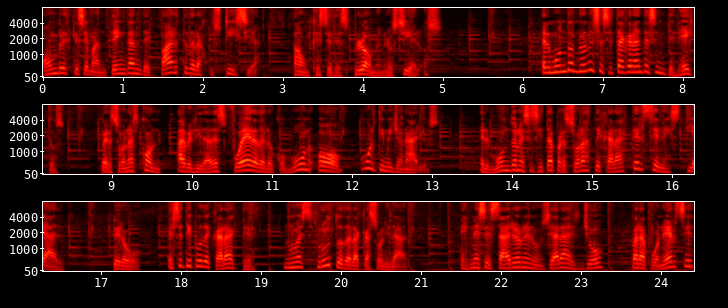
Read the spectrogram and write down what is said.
hombres que se mantengan de parte de la justicia, aunque se desplomen los cielos. El mundo no necesita grandes intelectos, personas con habilidades fuera de lo común o multimillonarios. El mundo necesita personas de carácter celestial, pero ese tipo de carácter no es fruto de la casualidad. Es necesario renunciar al yo para ponerse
